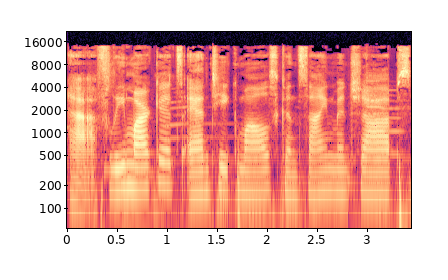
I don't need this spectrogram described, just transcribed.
uh, flea markets, antique malls, consignment shops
